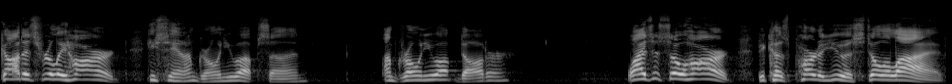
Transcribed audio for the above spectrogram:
God, it's really hard. He's saying, I'm growing you up, son. I'm growing you up, daughter. Why is it so hard? Because part of you is still alive.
